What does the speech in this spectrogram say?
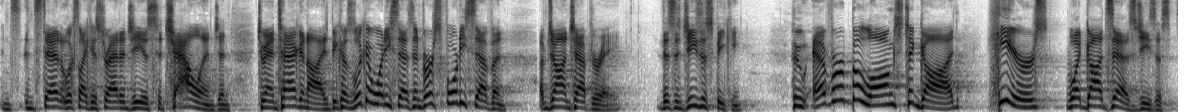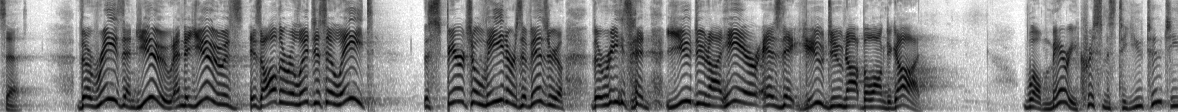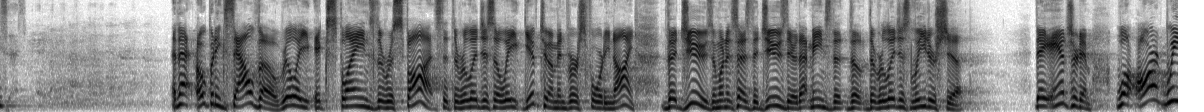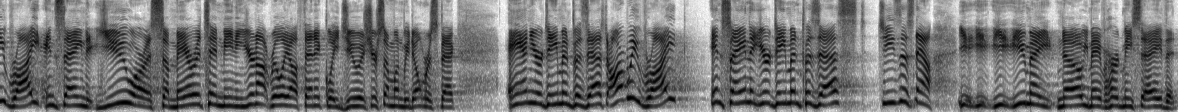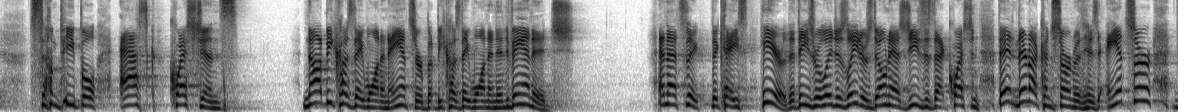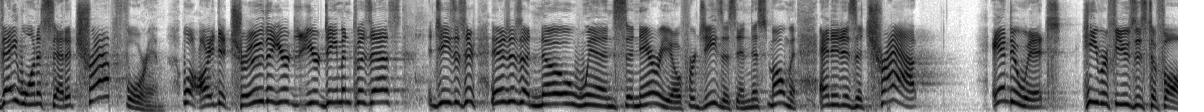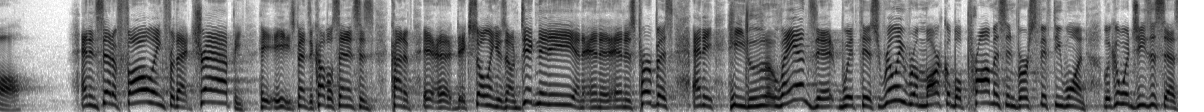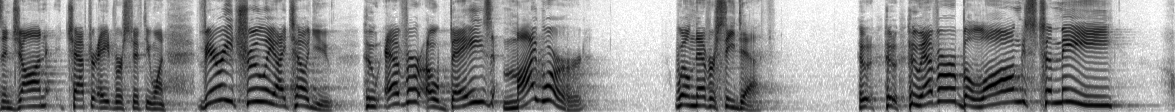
Instead, it looks like his strategy is to challenge and to antagonize. Because look at what he says in verse 47 of John chapter 8. This is Jesus speaking. Whoever belongs to God hears what God says, Jesus says. The reason you, and the you is, is all the religious elite, the spiritual leaders of Israel. The reason you do not hear is that you do not belong to God. Well, Merry Christmas to you too, Jesus. And that opening salvo really explains the response that the religious elite give to him in verse 49. The Jews, and when it says the Jews there, that means the, the, the religious leadership. They answered him, Well, aren't we right in saying that you are a Samaritan, meaning you're not really authentically Jewish, you're someone we don't respect, and you're demon possessed? Aren't we right in saying that you're demon possessed? Jesus? Now, you, you, you may know, you may have heard me say that some people ask questions not because they want an answer, but because they want an advantage. And that's the, the case here, that these religious leaders don't ask Jesus that question. They, are not concerned with his answer. They want to set a trap for him. Well, isn't it true that you're, you're demon possessed? Jesus, there, there's just a no win scenario for Jesus in this moment. And it is a trap into which he refuses to fall. And instead of falling for that trap, he, he, he spends a couple sentences kind of uh, extolling his own dignity and, and, and his purpose. And he, he lands it with this really remarkable promise in verse 51. Look at what Jesus says in John chapter 8, verse 51. Very truly, I tell you, Whoever obeys my word will never see death. Who, who, whoever belongs to me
